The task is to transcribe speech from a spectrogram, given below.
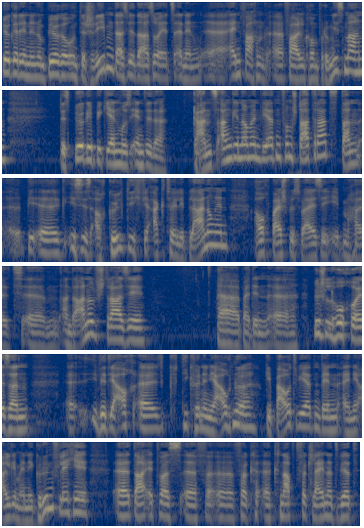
Bürgerinnen und Bürger unterschrieben, dass wir da so jetzt einen äh, einfachen, äh, faulen Kompromiss machen. Das Bürgerbegehren muss entweder ganz angenommen werden vom Stadtrat, dann ist es auch gültig für aktuelle Planungen, auch beispielsweise eben halt ähm, an der Arnulfstraße, bei den Büschelhochhäusern, äh, wird ja auch, äh, die können ja auch nur gebaut werden, wenn eine allgemeine Grünfläche äh, da etwas verknappt, verkleinert wird.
